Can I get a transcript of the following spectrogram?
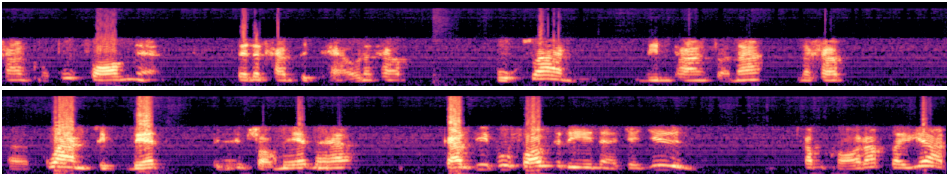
คารของผู้ฟ้องเนี่ย เป็นอาคารตึกแถวนะครับปลูกสร้างริมทางสาธารณะนะครับกว้าง 10 เมตร ถึง 12 เมตรนะฮะการที่ผู้ฟ้องคดีเนี่ยจะยื่นคำขอรับใบอนุญาต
